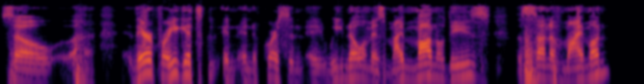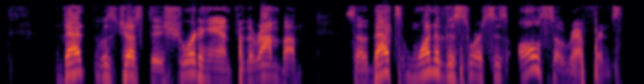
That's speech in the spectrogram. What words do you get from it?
So therefore he gets, and, and of course we know him as Maimonides, the son of Maimon. That was just a shorthand for the Rambam. So that's one of the sources also referenced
